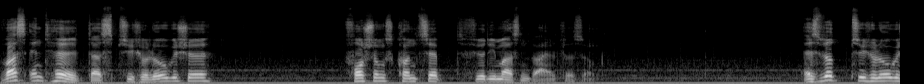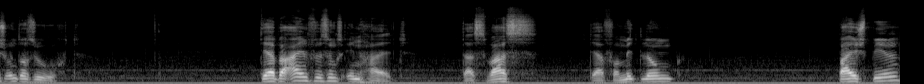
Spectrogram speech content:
Was enthält das psychologische Forschungskonzept für die Massenbeeinflussung? Es wird psychologisch untersucht. Der Beeinflussungsinhalt, das Was der Vermittlung. Beispiel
